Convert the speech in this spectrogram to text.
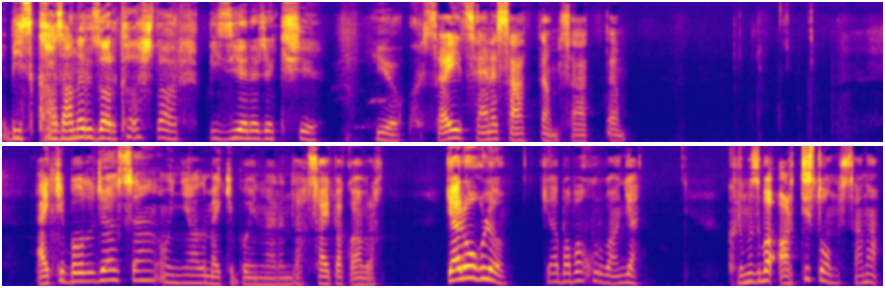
Biz kazanırız arkadaşlar. Bizi yenecek kişi. Yok. Sait seni sattım sattım. Ekip olacaksan oynayalım ekip oyunlarında. Sait bak bana bırak. Gel oğlum. Gel baba kurban gel. Kırmızı bak artist olmuş sana.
